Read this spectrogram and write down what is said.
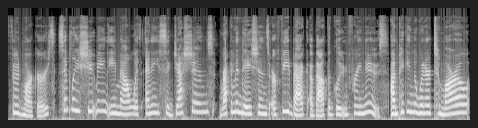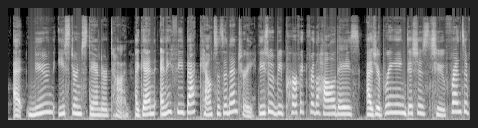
food markers, simply shoot me an email with any suggestions, recommendations, or feedback about the gluten free news. I'm picking the winner tomorrow at noon Eastern Standard Time. Again, any feedback counts as an entry. These would be perfect for the holidays as you're bringing dishes to friends and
